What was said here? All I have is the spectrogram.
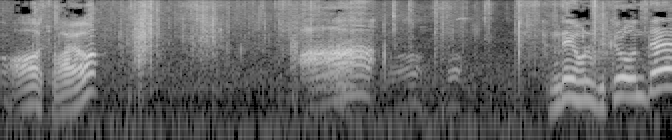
아, 좋아요. 아, 상당히 오늘 미끄러운데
